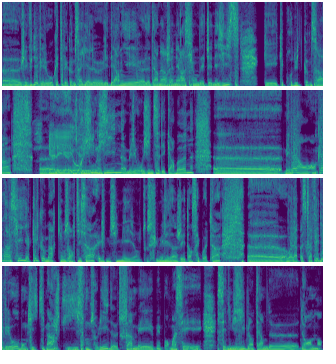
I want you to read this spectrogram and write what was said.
euh, j'ai vu des vélos qui étaient faits comme ça. Il y a le, les derniers, euh, la dernière génération des Genesis qui est, qui est produite comme ça. Euh, Et elle est origine, mais les origines c'est des carbones. Euh, mais voilà, en, en cadre acier, il y a quelques marques qui ont sorti ça. Et je me suis dit, mais ils ont tous fumé les ingés dans ces boîtes-là. Euh, voilà, parce que ça fait des vélos, bon, qui, qui marchent, qui seront solides, tout ça. Mais, mais pour moi, c'est, c'est nuisible en termes de, de rendement.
